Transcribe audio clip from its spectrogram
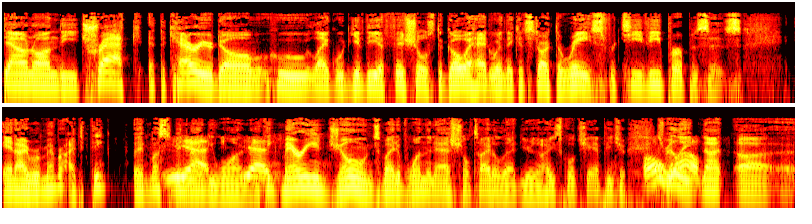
down on the track at the Carrier Dome who like would give the officials the go ahead when they could start the race for TV purposes. And I remember, I think it must have been yes, 91. Yes. I think Marion Jones might have won the national title that year, the high school championship. Oh, it's really wow. not, uh,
